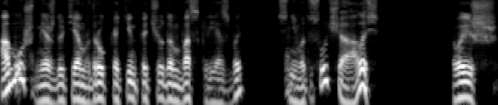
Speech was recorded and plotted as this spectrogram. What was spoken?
а муж, между тем, вдруг каким-то чудом воскрес бы, с ним это случалось. Вы ж,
